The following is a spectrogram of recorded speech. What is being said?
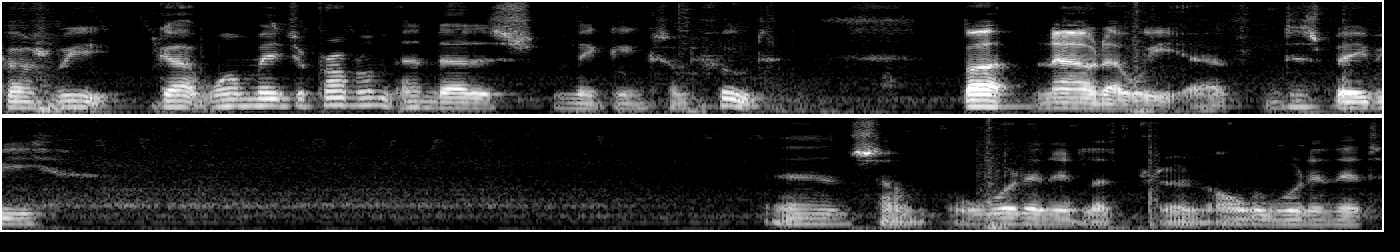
because we got one major problem and that is making some food. But now that we have this baby and some wood in it, let's put all the wood in it.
